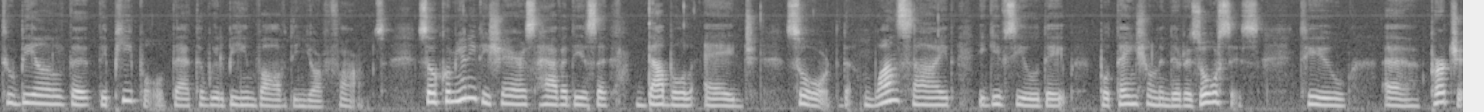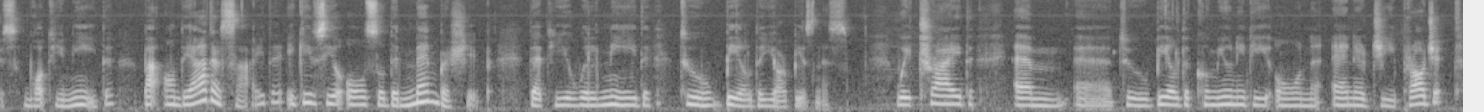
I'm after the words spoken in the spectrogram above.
to build the, people that will be involved in your farms. So community shares have this double edged sword. On one side, it gives you the potential and the resources to uh, purchase what you need, but on the other side, it gives you also the membership that you will need to build your business. We tried um, uh, to build a community on energy project.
